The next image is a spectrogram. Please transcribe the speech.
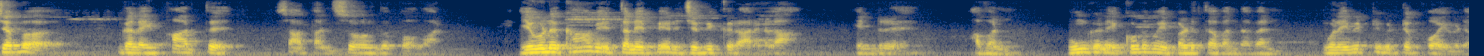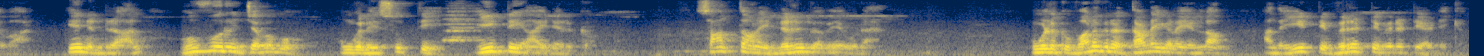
ஜபங்களை பார்த்து சாத்தான் சோர்ந்து போவான். இவனுக்காக இத்தனை பேர் ஜெபிக்கிறார்களா? என்று அவன் உங்களை கொடுமைப்படுத்த வந்தவன் உங்களை விட்டு விட்டு போய்விடுவான். ஏனென்றால் ஒவ்வொரு ஜெபமும் உங்களை சுற்றி ஈட்டையாய் நிற்கும் சாத்தானை நெருங்கவே விட உங்களுக்கு வருகிற தடைகளை எல்லாம் அந்த ஈட்டி விரட்டி விரட்டி அடிக்கும்.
